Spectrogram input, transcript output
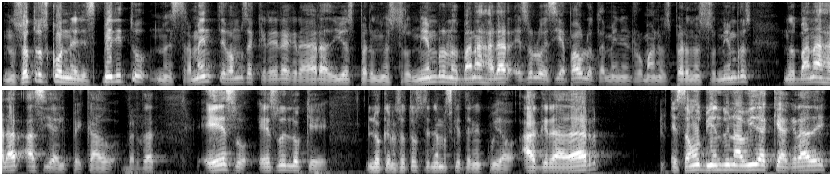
nosotros con el espíritu, nuestra mente, vamos a querer agradar a Dios, pero nuestros miembros nos van a jalar, eso lo decía Pablo también en Romanos, pero nuestros miembros nos van a jalar hacia el pecado, ¿verdad? Eso, eso es lo que, lo que nosotros tenemos que tener cuidado. Agradar, estamos viendo una vida que agrade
